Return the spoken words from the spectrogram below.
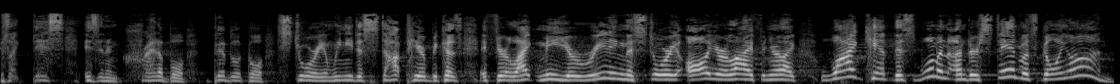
It's like, this is an incredible biblical story and we need to stop here because if you're like me, you're reading this story all your life and you're like, why can't this woman understand what's going on?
